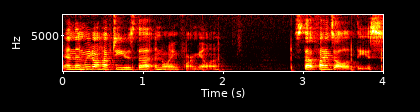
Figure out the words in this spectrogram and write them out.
And then we don't have to use that annoying formula. So that finds all of these.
